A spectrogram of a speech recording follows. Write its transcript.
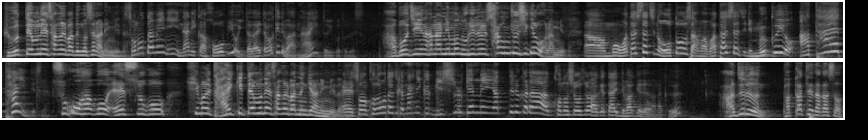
그것 때문에 상을 받은 것은 아닙니 다. そのために何か褒美をいただいたわけではないということです.아버지인 하나님은 우리를 상 주시길 원합니 다. 아, 뭐私たちのお父さんは私たちに報いを与えたいんです.수고하고 애쓰고 힘을 다했기 때문에 상을 받는 게 아닙니 다. 에, その子供たちが何か一生懸命やってるからこの賞状を上げたいってわけではなく 아들은 바깥에 나가서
